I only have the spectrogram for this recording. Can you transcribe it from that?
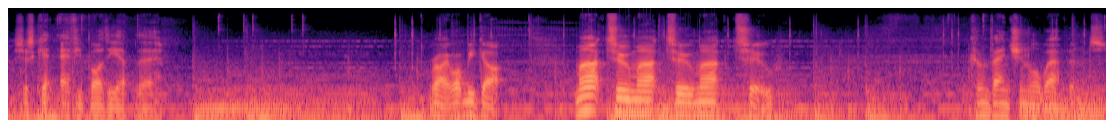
Let's just get everybody up there. Right, what we got? Mark two, Mark two, Mark two. Conventional weapons.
